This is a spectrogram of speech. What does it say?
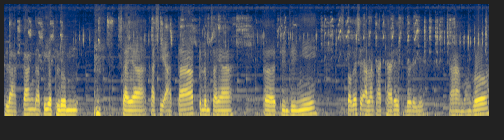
Belakang tapi ya belum saya kasih atap belum saya uh, dindingi. Pokoknya saya alat kadare dulur ini nah monggo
